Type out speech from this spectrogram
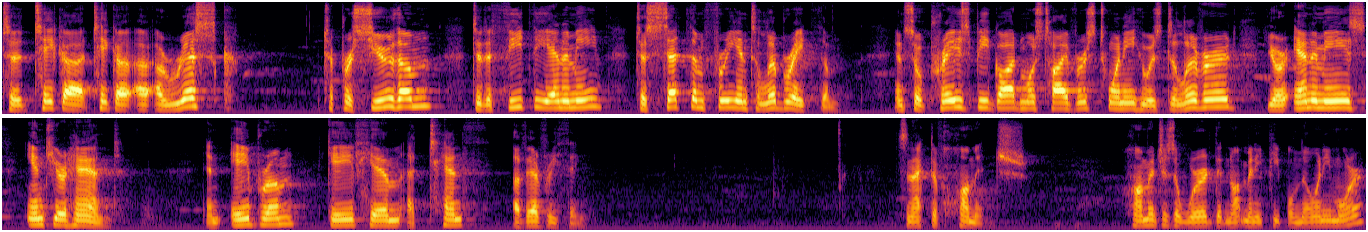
to take a, take a, a, risk to pursue them, to defeat the enemy, to set them free, and to liberate them. And so, praise be God Most High, verse 20, who has delivered your enemies into your hand. And Abram gave him a tenth of everything. It's an act of homage. Homage is a word that not many people know anymore.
